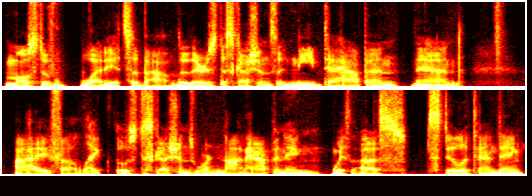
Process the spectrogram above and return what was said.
most of what it's about. There's discussions that need to happen, mm-hmm. and I felt like those discussions were not happening with us still attending,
